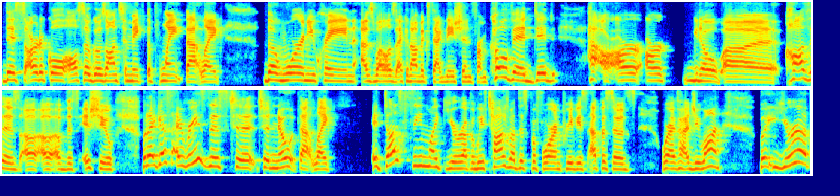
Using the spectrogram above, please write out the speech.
this article also goes on to make the point that, like, the war in Ukraine, as well as economic stagnation from COVID, did ha- are, are you know uh, causes of, of this issue. But I guess I raise this to to note that like it does seem like Europe, and we've talked about this before on previous episodes where I've had you on, but Europe,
